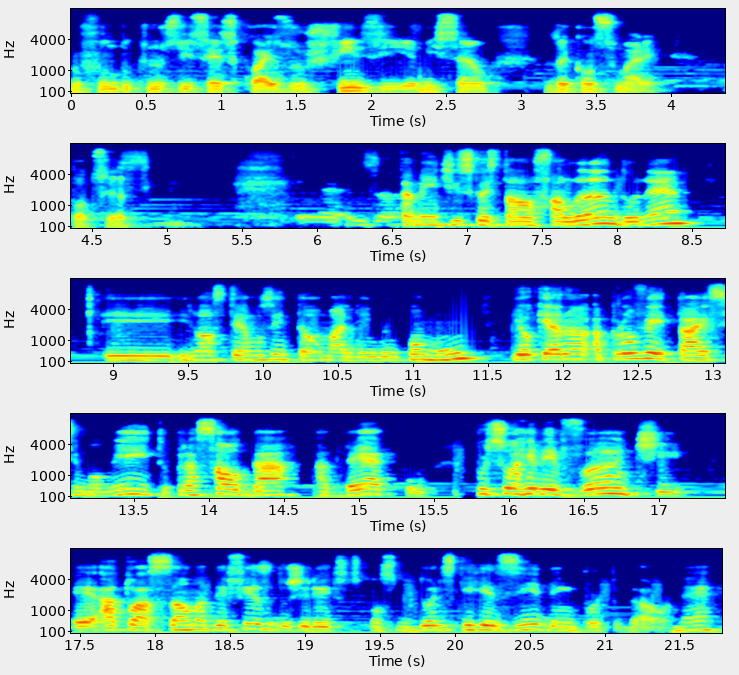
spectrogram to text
no fundo, que nos dissesse quais os fins e a missão da Consumarem. Pode ser? Sim. É exatamente isso que eu estava falando, né? E, e, nós temos então uma língua em comum, e eu quero aproveitar esse momento para saudar a DECO por sua relevante é, atuação na defesa dos direitos dos consumidores que residem em Portugal. Né?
